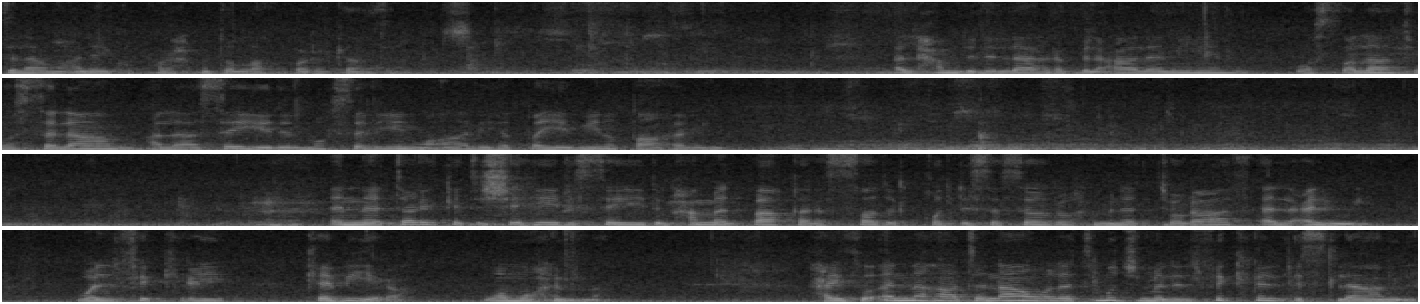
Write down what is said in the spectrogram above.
السلام عليكم ورحمة الله وبركاته. الحمد لله رب العالمين والصلاة والسلام على سيد المرسلين وآله الطيبين الطاهرين. إن تركة الشهيد السيد محمد باقر الصدر قدس سره من التراث العلمي والفكري كبيرة ومهمة حيث أنها تناولت مجمل الفكر الإسلامي.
